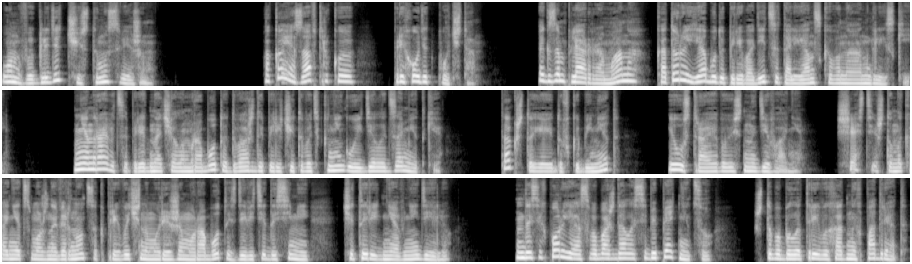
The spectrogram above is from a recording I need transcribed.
он выглядит чистым и свежим. Пока я завтракаю, приходит почта. Экземпляр романа, который я буду переводить с итальянского на английский. Мне нравится перед началом работы дважды перечитывать книгу и делать заметки. Так что я иду в кабинет и устраиваюсь на диване. Счастье, что наконец можно вернуться к привычному режиму работы с 9 до 7, 4 дня в неделю. До сих пор я освобождала себе пятницу, чтобы было три выходных подряд.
